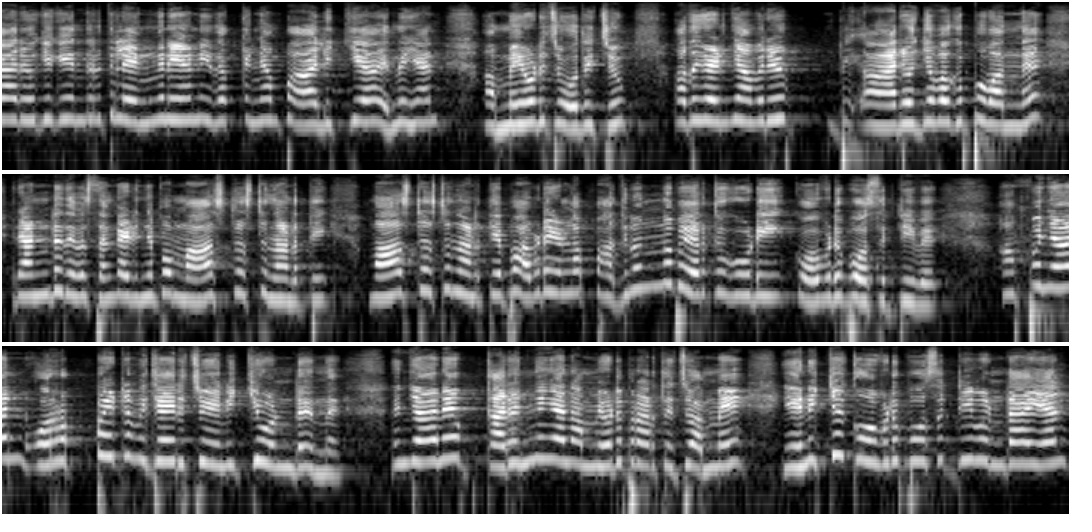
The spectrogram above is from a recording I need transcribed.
മാനസികാരോഗ്യ കേന്ദ്രത്തിൽ എങ്ങനെയാണ് ഇതൊക്കെ ഞാൻ പാലിക്കുക എന്ന് ഞാൻ അമ്മയോട് ചോദിച്ചു. അത് കഴിഞ്ഞ് അവർ ആരോഗ്യവകുപ്പ് വന്ന് രണ്ട് ദിവസം കഴിഞ്ഞപ്പോൾ മാസ് ടെസ്റ്റ് നടത്തി. മാസ് ടെസ്റ്റ് നടത്തിയപ്പോൾ അവിടെയുള്ള പതിനൊന്ന് പേർക്ക് കൂടി കോവിഡ് പോസിറ്റീവ്. അപ്പോൾ ഞാൻ ഉറപ്പായിട്ടും വിചാരിച്ചു എനിക്കും ഉണ്ട് എന്ന്. ഞാൻ കരഞ്ഞ് ഞാൻ അമ്മയോട് പ്രാർത്ഥിച്ചു അമ്മേ എനിക്ക് കോവിഡ് പോസിറ്റീവ് ഉണ്ടായാൽ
